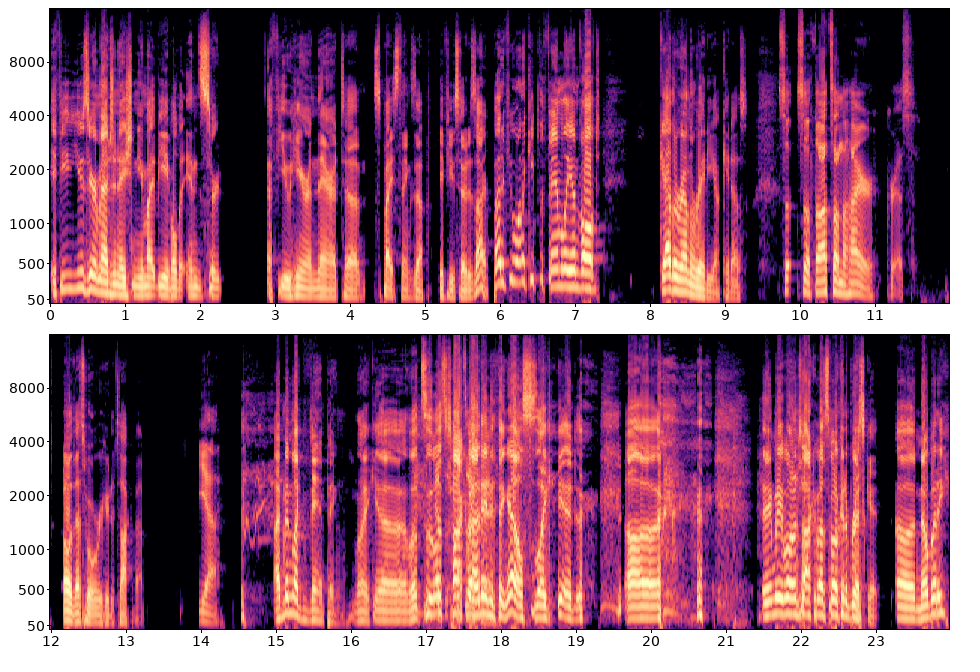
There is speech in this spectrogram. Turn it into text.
if you use your imagination, you might be able to insert a few here and there to spice things up if you so desire. But if you want to keep the family involved, gather around the radio, kiddos. So so thoughts on the hire, Chris? Oh, that's what we're here to talk about. Yeah. I've been like vamping. Like, uh, let's let's talk about okay. anything else. Like, uh, anybody want to talk about smoking a brisket? Uh, nobody.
